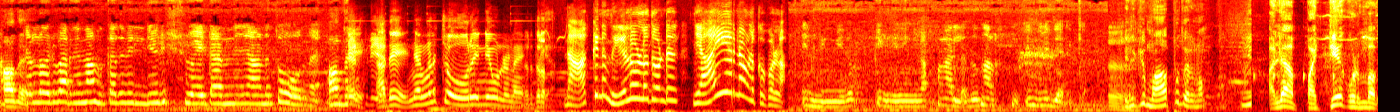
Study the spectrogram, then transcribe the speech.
അതെ. മറ്റുള്ളവർ പറഞ്ഞാൽ നമുക്കത് വലിയൊരു ഇഷ്യൂ ആയിട്ടാണ് ഞാൻ തോന്നുന്നത് അതെ. അതെ ഞങ്ങൾ ചോറ് നാക്കിന് നീളമുള്ളതുകൊണ്ട് ന്യായീകരണങ്ങളൊക്കെ കൊള്ളാം. എന്തെങ്കിലും എങ്ങനെയെങ്കിലും അപ്പൊ നല്ലത് നടക്കും എന്ന് വിചാരിക്കാം. എനിക്ക് മാപ്പ് തരണം. അല്ല പറ്റിയ കുടുംബം.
